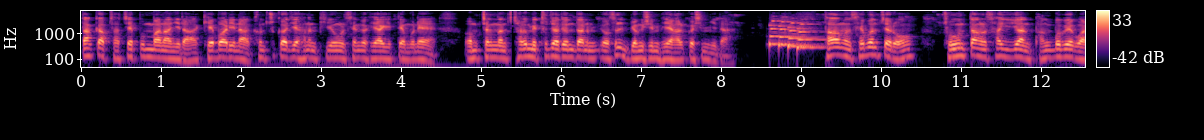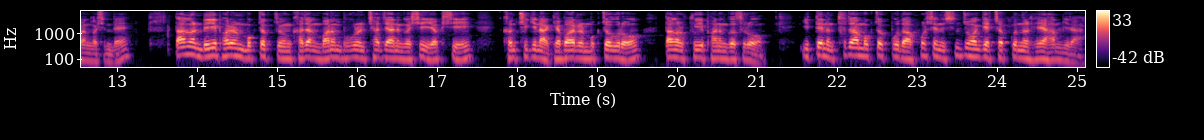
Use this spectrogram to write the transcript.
땅값 자체뿐만 아니라 개발이나 건축까지 하는 비용을 생각해야 하기 때문에 엄청난 자금이 투자된다는 것을 명심해야 할 것입니다. 다음은 세 번째로 좋은 땅을 사기 위한 방법에 관한 것인데 땅을 매입하려는 목적 중 가장 많은 부분을 차지하는 것이 역시 건축이나 개발을 목적으로 땅을 구입하는 것으로 이때는 투자 목적보다 훨씬 신중하게 접근을 해야 합니다.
